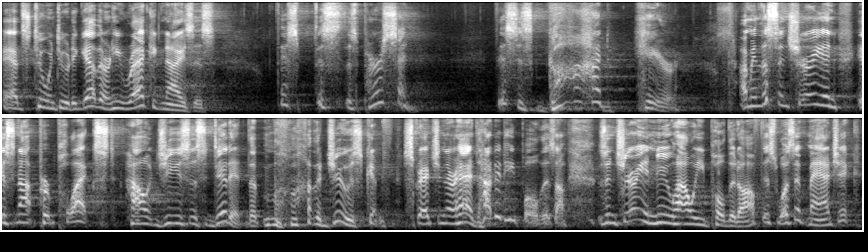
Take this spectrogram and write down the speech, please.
adds two and two together and he recognizes this, this, this person, this is God here. I mean, the centurion is not perplexed how Jesus did it. The, the Jews kept scratching their head. How did he pull this off? The centurion knew how he pulled it off. This wasn't magic.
